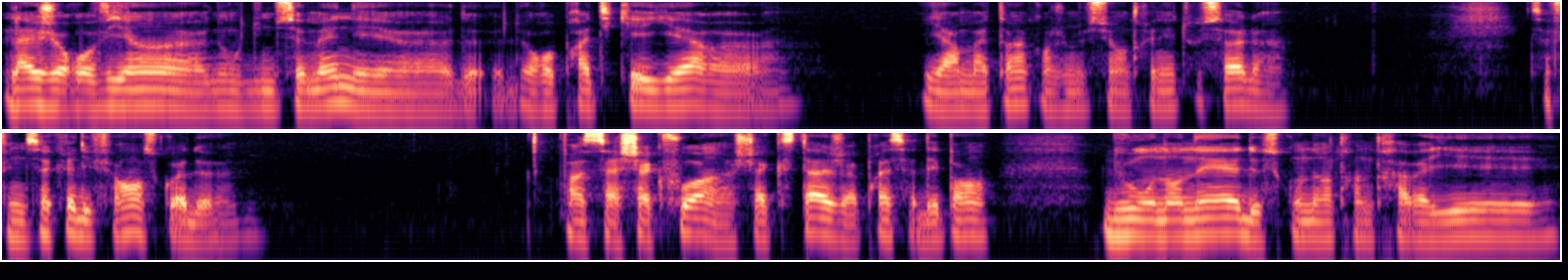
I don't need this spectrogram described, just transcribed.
là, je reviens euh, donc d'une semaine et euh, de, de, repratiquer hier, hier matin quand je me suis entraîné tout seul. Ça fait une sacrée différence, quoi. De... Enfin, c'est à chaque fois, à hein, chaque stage. Après, ça dépend d'où on en est, de ce qu'on est en train de travailler,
